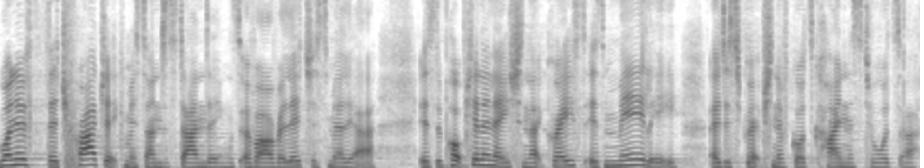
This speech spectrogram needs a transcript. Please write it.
One of the tragic misunderstandings of our religious milieu is the popular notion that grace is merely a description of God's kindness towards us.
